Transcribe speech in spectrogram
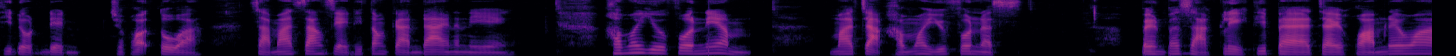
ที่โดดเด่นเฉพาะตัว สามารถสร้างเสียงที่ต้องการได้นั่นเองคำว่ายูโฟเนียมมาจากคำว่า euphonous เป็นภาษากรีกที่แปลใจความได้ว่า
